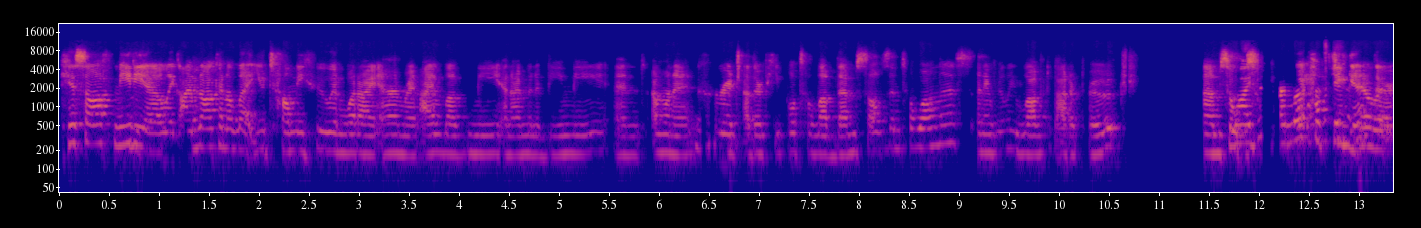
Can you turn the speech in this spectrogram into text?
kiss off media like i'm not going to let you tell me who and what i am right? I love me and i'm going to be me and i want to encourage other people to love themselves into wellness and i really loved that approach. Um so, well, I, I love sustainability.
